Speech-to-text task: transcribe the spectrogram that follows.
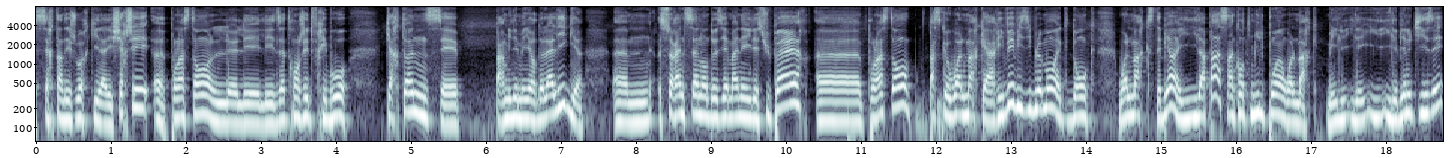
certains des joueurs qu'il allait chercher. Pour l'instant, le- les, les étrangers de Fribourg cartonnent, c'est parmi les meilleurs de la ligue. Euh, Sorensen en deuxième année, il est super euh, pour l'instant parce que Walmark est arrivé visiblement et donc Walmark c'était bien. Il n'a pas 50 000 points Walmark, mais il, est, bien utilisé.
